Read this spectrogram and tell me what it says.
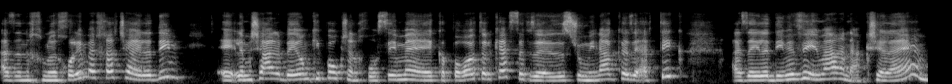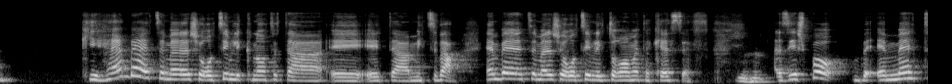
אז אנחנו יכולים בהחלט שהילדים, אה, למשל ביום כיפור, כשאנחנו עושים אה, כפרות על כסף, זה איזשהו מנהג כזה עתיק, אז הילדים מביאים הארנק שלהם. כי הם בעצם אלה שרוצים לקנות את, ה, אה, את המצווה, הם בעצם אלה שרוצים לתרום את הכסף. Mm-hmm. אז יש פה באמת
